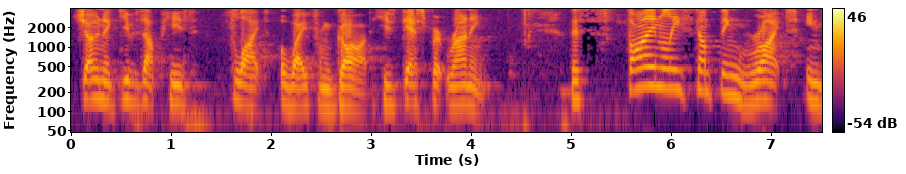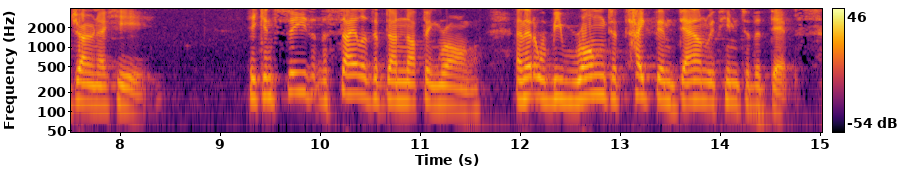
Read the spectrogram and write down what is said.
Jonah gives up his flight away from God, his desperate running. There's finally something right in Jonah here. He can see that the sailors have done nothing wrong and that it would be wrong to take them down with him to the depths.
